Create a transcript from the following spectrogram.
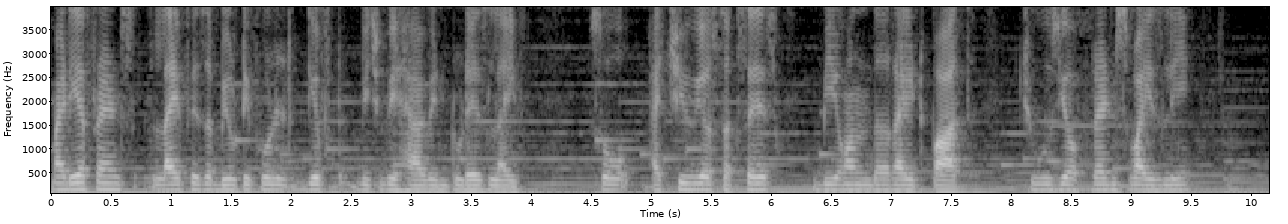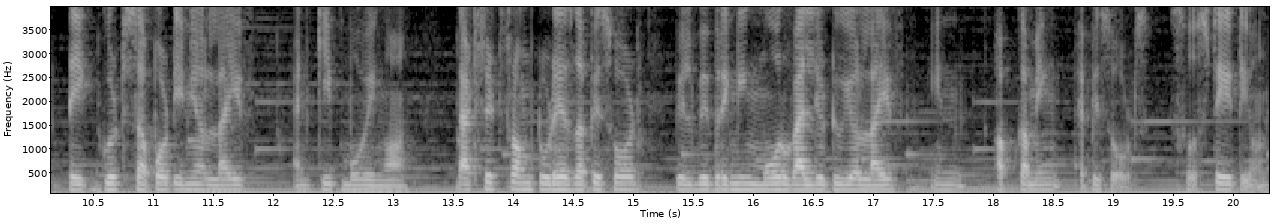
My dear friends, life is a beautiful gift which we have in today's life. So achieve your success, be on the right path, choose your friends wisely, take good support in your life, and keep moving on. That's it from today's episode. We'll be bringing more value to your life in upcoming episodes. So stay tuned.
